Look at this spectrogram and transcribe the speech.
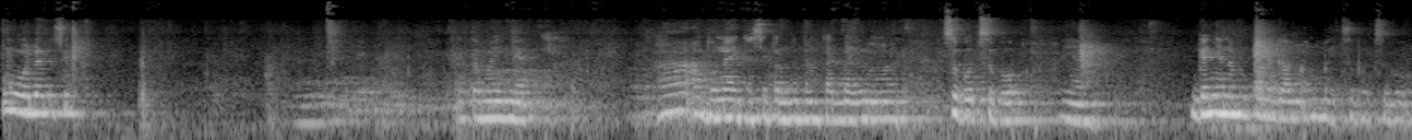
Oh, wala na sila. Ito may net. Ha, abunay kasi pag nabangkad may mga subot-subot. Ayan. Ganyan naman talaga ang ano, may subot-subo.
